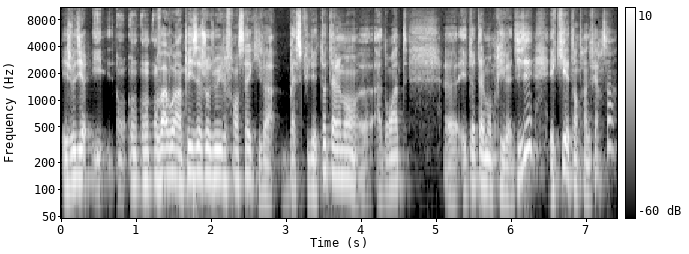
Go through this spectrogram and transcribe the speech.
Et je veux dire, on, va avoir un paysage audiovisuel français qui va basculer totalement euh, à droite euh, et totalement privatisé. Et qui est en train de faire ça?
